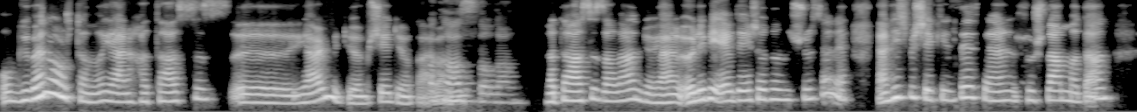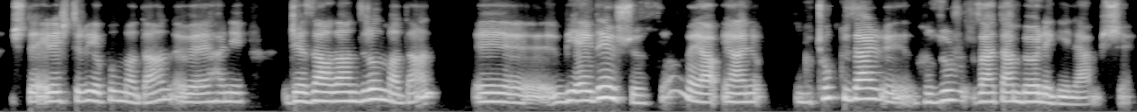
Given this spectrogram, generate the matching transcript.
o güven ortamı yani hatasız e, yer mi diyor bir şey diyor galiba. Hatasız olan. Hatasız alan diyor. Yani öyle bir evde yaşadığını düşünsene. Yani hiçbir şekilde sen suçlanmadan, işte eleştiri yapılmadan ve hani cezalandırılmadan e, bir evde yaşıyorsun veya yani bu çok güzel e, huzur zaten böyle gelen bir şey.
